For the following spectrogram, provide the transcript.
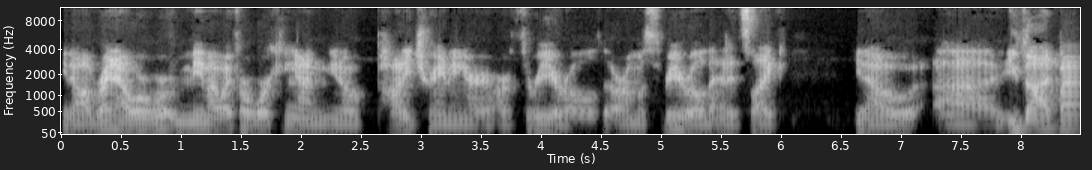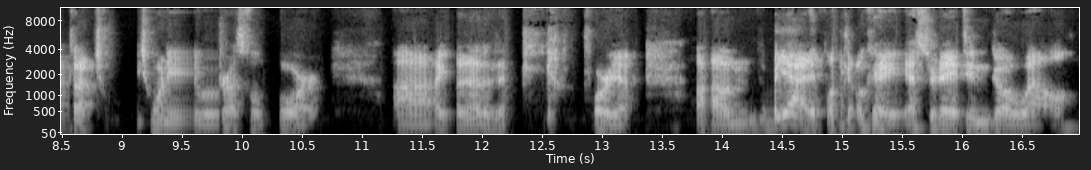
you know, right now we're, we're me and my wife are working on you know potty training our, our three year old or almost three year old, and it's like, you know, uh, you thought, but I thought 2020 was stressful before. Uh, I got another thing for you. Um, but yeah, it's like okay, yesterday it didn't go well.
